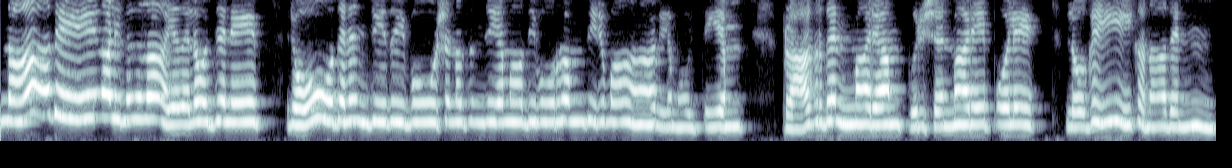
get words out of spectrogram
നാദേ നളിനതായതലോചനെ രോദനം ചെയ്തു വിഭൂഷണ സഞ്ചയമാതിപൂർവം തിരുമാറിലമൂർത്തിയം. പ്രാകൃതന്മാരാം പുരുഷന്മാരെ പോലെ ലോകൈകനാഥൻ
